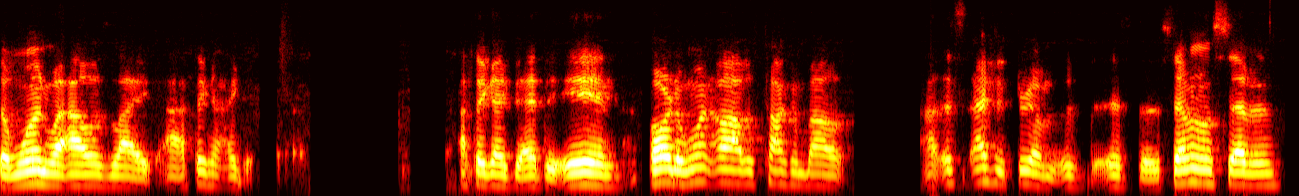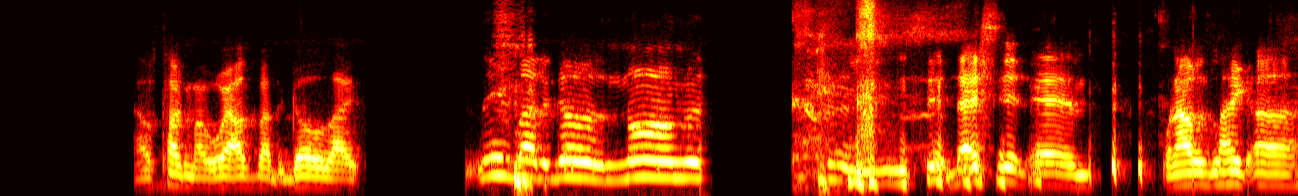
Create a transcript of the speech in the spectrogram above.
the one where I was like I think I I think like at the end or the one oh I was talking about uh, it's actually three of them it's, it's the seven on seven. I was talking about where I was about to go like niggas about to go to Norman. That shit and when I was like uh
